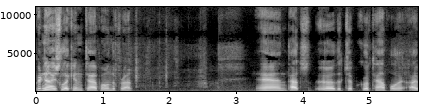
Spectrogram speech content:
pretty nice looking Tampo on the front. And that's uh, the typical Tampo, I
